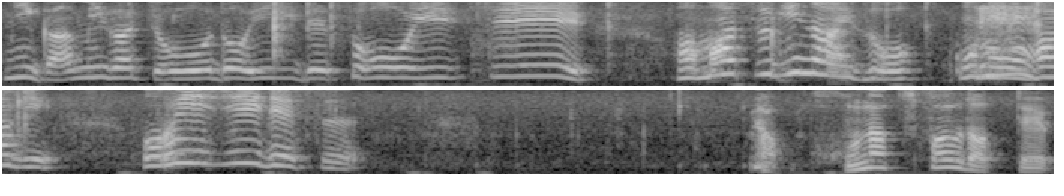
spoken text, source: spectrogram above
苦味がちょうどいいです美味しい甘すぎないぞこのおはぎ、美味しいです。いやココナッツパウダーって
